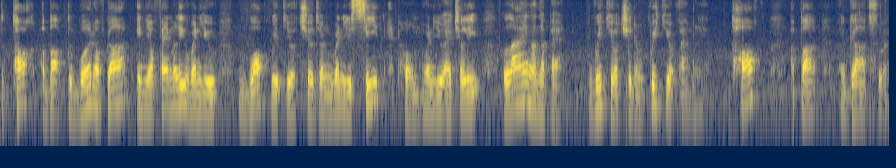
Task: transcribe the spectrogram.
to talk about the Word of God in your family when you walk with your children, when you sit at home, when you actually lying on the bed with your children, with your family. Talk about God's Word.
